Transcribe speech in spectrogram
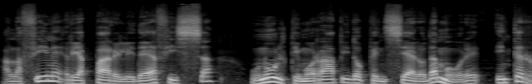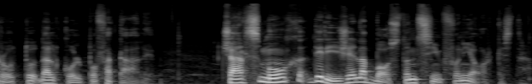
Alla fine riappare l'idea fissa, un ultimo rapido pensiero d'amore interrotto dal colpo fatale. Charles Munch dirige la Boston Symphony Orchestra.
